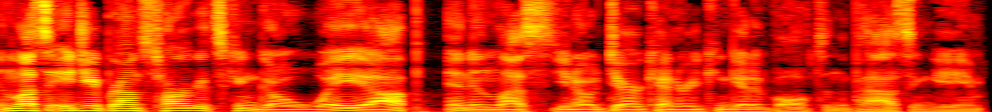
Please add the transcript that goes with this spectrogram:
unless AJ Brown's targets can go way up, and unless you know Derrick Henry can get involved in the passing game,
